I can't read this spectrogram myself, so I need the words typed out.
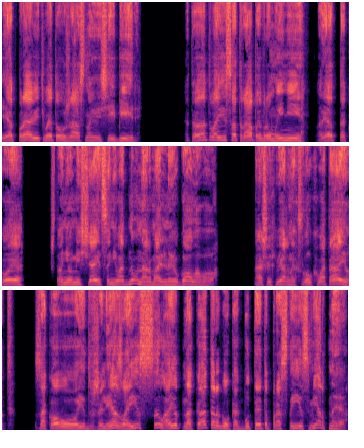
и отправить в эту ужасную Сибирь. А то твои сатрапы в Румынии творят такое, что не умещается ни в одну нормальную голову. Наших верных слуг хватают, заковывают в железо и ссылают на каторгу, как будто это простые смертные.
